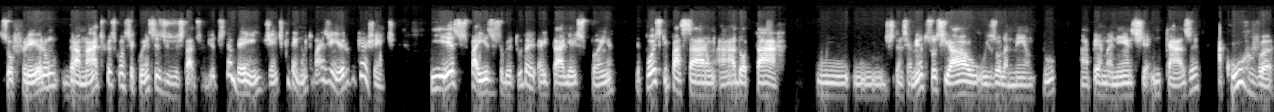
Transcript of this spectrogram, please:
sofreram dramáticas consequências dos Estados Unidos também, hein? gente que tem muito mais dinheiro do que a gente. E esses países, sobretudo a Itália e a Espanha, depois que passaram a adotar o, o distanciamento social, o isolamento, a permanência em casa, a curva,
